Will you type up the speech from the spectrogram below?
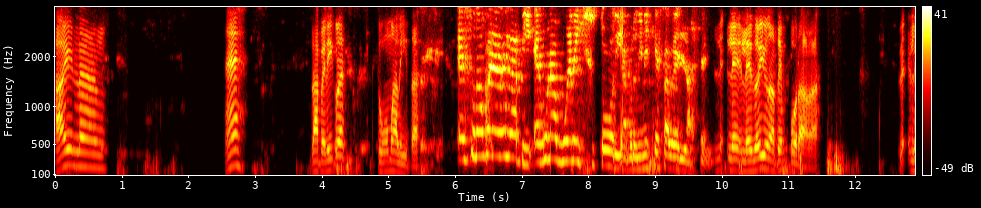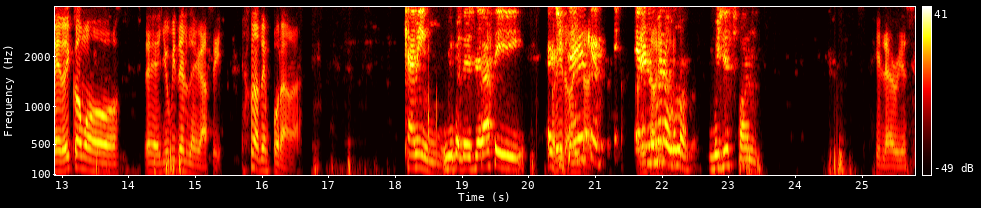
Island. Eh, la película estuvo malita. Es una buena es una buena historia, pero tienes que saberla hacer. Le, doy una temporada. Le, doy como eh, Jupiter Legacy. Una temporada. Canin, Jupiter Legacy. El chiste es que era el número uno, which is fun hilarious.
